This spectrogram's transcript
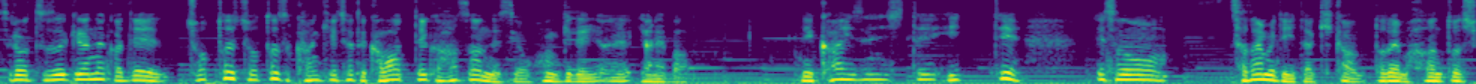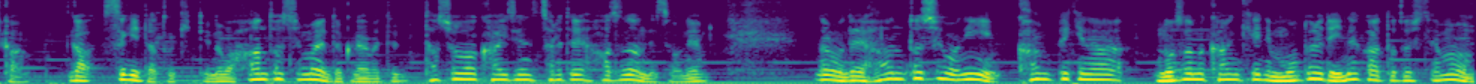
それを続ける中でちょっとずつちょっとずつ関係性って変わっていくはずなんですよ。本気でやれば。で改善していってでその定めていた期間例えば半年間が過ぎた時っていうのは半年前と比べて多少は改善されてるはずなんですよね。なので半年後に完璧な望む関係に戻れていなかったとしても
